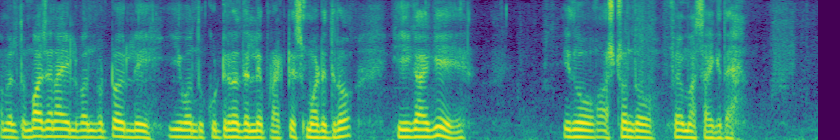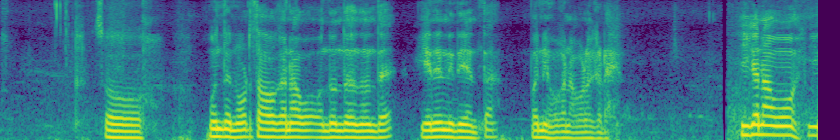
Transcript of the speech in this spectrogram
ಆಮೇಲೆ ತುಂಬ ಜನ ಇಲ್ಲಿ ಬಂದುಬಿಟ್ಟು ಇಲ್ಲಿ ಈ ಒಂದು ಕುಟೀರದಲ್ಲಿ ಪ್ರಾಕ್ಟೀಸ್ ಮಾಡಿದರು. ಹೀಗಾಗಿ ಇದು ಅಷ್ಟೊಂದು ಫೇಮಸ್ ಆಗಿದೆ. ಸೊ ಮುಂದೆ ನೋಡ್ತಾ ಹೋಗೋಣ ಒಂದೊಂದು ಒಂದೊಂದೇ ಏನೇನಿದೆ ಅಂತ ಬನ್ನಿ ಹೋಗೋಣ ಒಳಗಡೆ. ಈಗ ನಾವು ಈ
